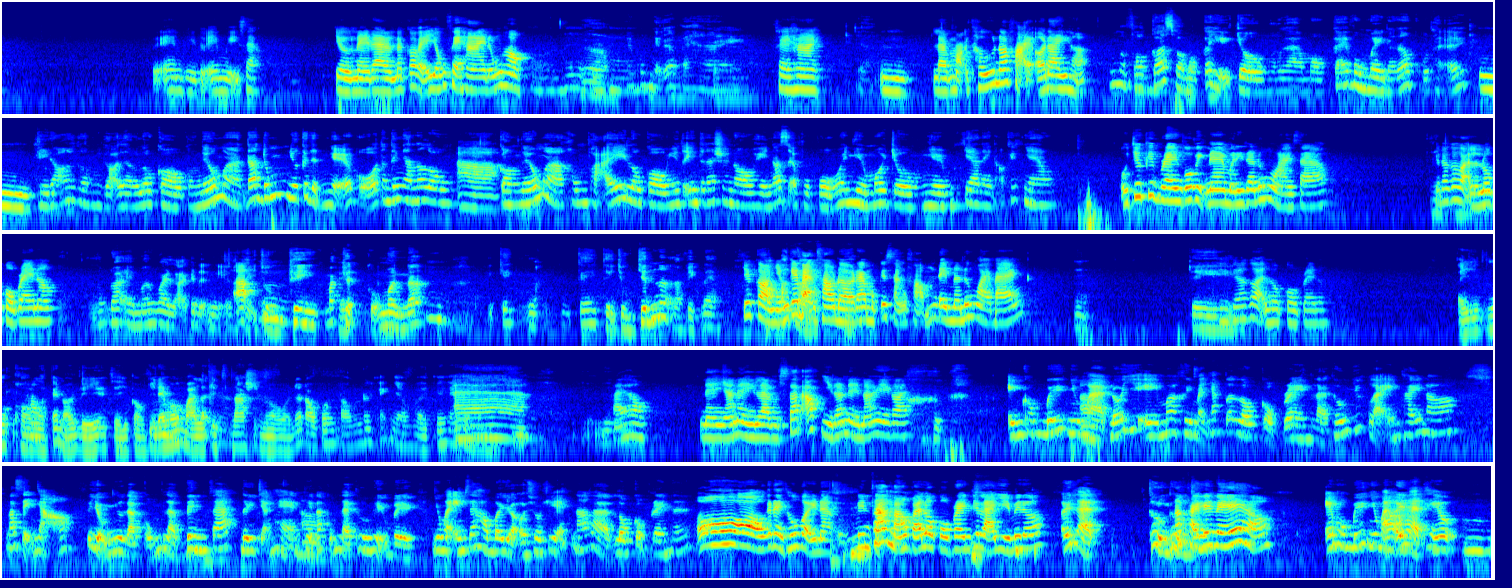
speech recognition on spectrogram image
tụi em thì tụi em nghĩ sao? Trường này ra là nó có vẻ giống phe hai đúng không? Yeah. em cũng nghĩ là phải hai. Phe hai? Dạ. ừ. là mọi thứ nó phải ở đây hả? Nếu mà focus vào một cái thị trường hoặc là một cái vùng miền nào đó cụ thể. Ừ. thì đó gọi là local. Còn nếu mà đó đúng như cái định nghĩa của tên tiếng Anh đó luôn. À. Còn nếu mà không phải local như international thì nó sẽ phục vụ với nhiều môi trường nhiều quốc gia này nọ khác nhau. Ủa chứ cái brand của Việt Nam mà đi ra nước ngoài sao? Cái đó có gọi là local brand không lúc đó em mới quay lại cái định nghĩa À, thị trường ừ. khi market của mình á ừ. cái, cái thị trường chính á là Việt Nam chứ còn những cái bạn founder đầu. ra một cái sản phẩm đem ra nước ngoài bán thì thì cái đó gọi là local brand không tại vì local Không. là cái nội địa chị còn chị đem ở rồi. ngoài là international rồi nó đâu có đâu nó khác nhau về cái cái này. à phải không nè nhỏ này làm start up gì đó nè nói nghe coi em không biết nhưng À. mà đối với em á khi mà nhắc tới local brand là thứ nhất là em thấy nó nó sẽ nhỏ. Ví dụ như là cũng là VinFast đi chẳng hạn thì Ờ. nó cũng là thương hiệu Việt. Nhưng mà em sẽ không bao giờ associate nó là local brand hết. Ô ô ô cái này thú vị nè. VinFast mà không phải local brand chứ là gì mới đứa? Ý là thường nó thường phải khi- bé bé hả em không biết nhưng mà Ờ, ý là theo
